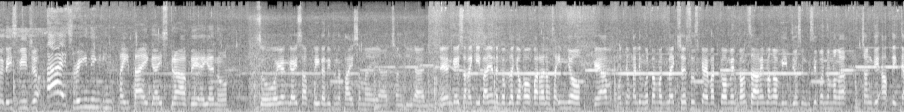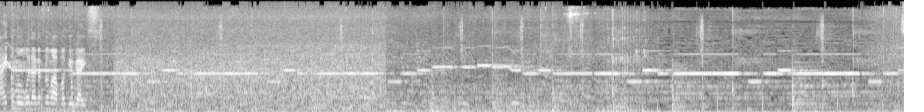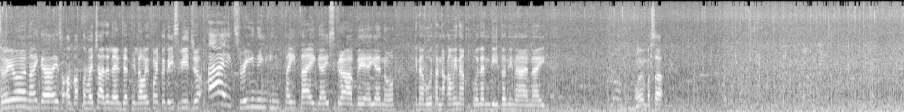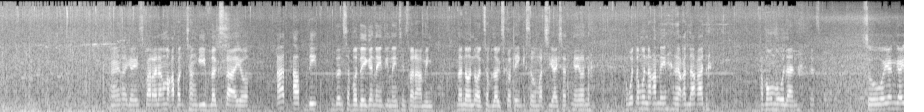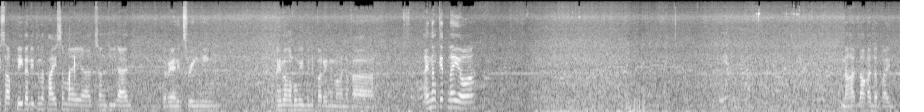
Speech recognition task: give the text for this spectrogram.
Today's video ay it's raining in Taytay guys. Grabe, ayan oh. So ayan guys, update. Nandito na tayo sa may uh, Changian. Ayan guys, nakikita nyo, nagbablog ako para lang sa inyo. Kaya huwag niyong kalimutan mag-like, share, subscribe at comment down sa aking mga videos kung gusto po ng mga Changi update kahit umuulan at bumabagyo guys. So yun, hi guys! Welcome back to my channel, MJet Hilawin for today's video. Ay, it's raining in Taytay guys. Grabe, ayan oh. Inabutan na kami ng ulan dito ni nanay. Oh, basa. Ayan na guys, para lang makapag-changi vlogs tayo at update doon sa Bodega 99 since maraming nanonood sa vlogs ko. Thank you so much guys. At ngayon, pupunta muna kami, lakad-lakad habang umuulan. Let's go. So ayan guys, update. Andito na tayo sa may uh, Changian. Pero yan, it's raining. May mga bumibili pa rin ng mga naka... Ay, nangkit na yun. Lakad-lakad na tayo.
